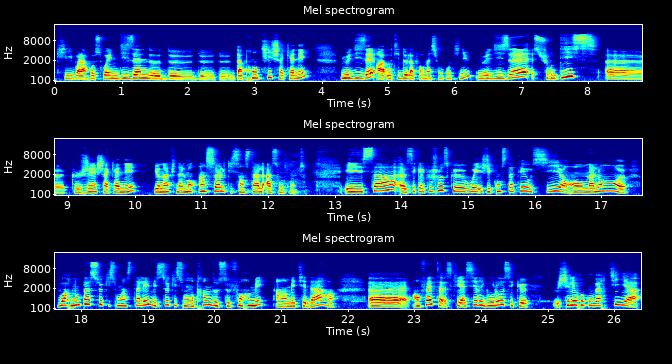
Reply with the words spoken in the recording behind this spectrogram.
qui voilà reçoit une dizaine de, d'apprentis chaque année, me disait, ah, au titre de la formation continue, me disait sur 10 que j'ai chaque année, il y en a finalement un seul qui s'installe à son compte. Et ça, euh, c'est quelque chose que oui, j'ai constaté aussi en, allant euh, voir non pas ceux qui sont installés, mais ceux qui sont en train de se former à un métier d'art. Euh, en fait, ce qui est assez rigolo, c'est que chez les reconvertis, il y a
